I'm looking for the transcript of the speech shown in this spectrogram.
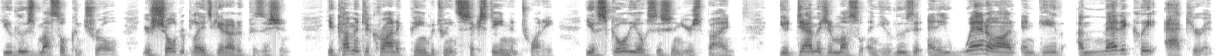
You lose muscle control. Your shoulder blades get out of position. You come into chronic pain between 16 and 20. You have scoliosis in your spine. You damage a muscle and you lose it. And he went on and gave a medically accurate,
